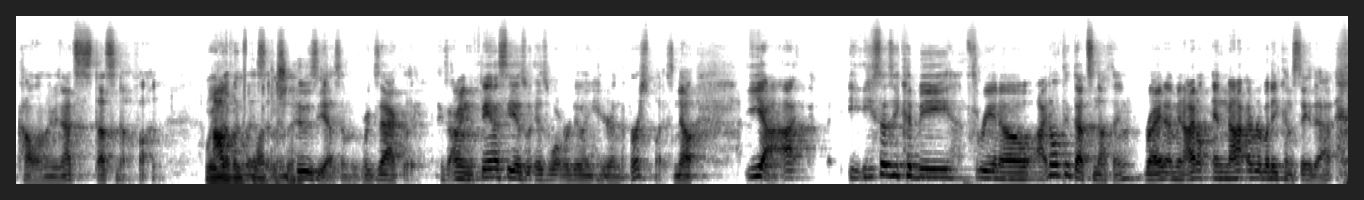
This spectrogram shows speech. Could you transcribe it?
Colm? I mean that's that's no fun we optimism, enthusiasm. Exactly. I mean, fantasy is, is what we're doing here in the first place. No, yeah, I, he says he could be three and zero. Oh. I don't think that's nothing, right? I mean, I don't, and not everybody can say that.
